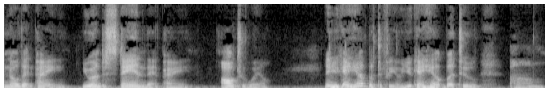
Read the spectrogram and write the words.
know that pain. You understand that pain all too well. And you can't help but to feel. You can't help but to um,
